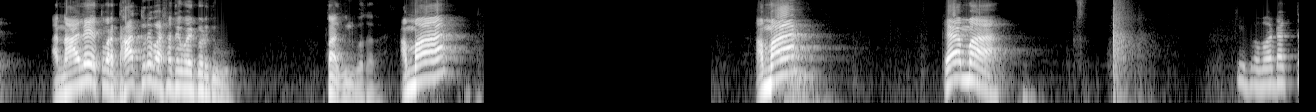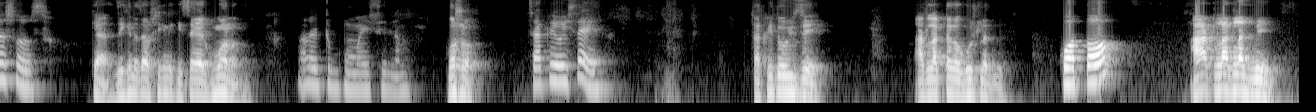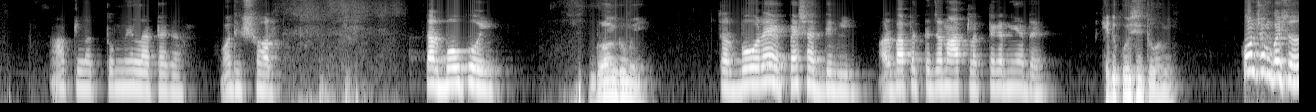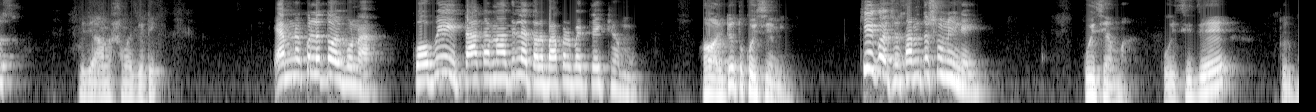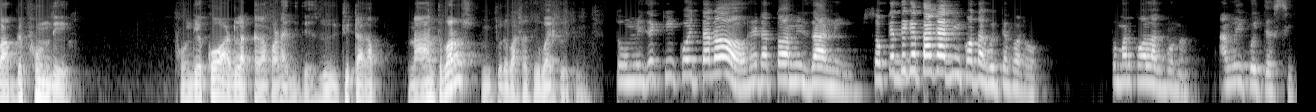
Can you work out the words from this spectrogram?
আর না হলে তোমার ঘাত ধরে বাসা থেকে বাইর করে দেবো। ফাজিল কথাকার। আম্মা! আম্মা! এ আম্মা! কি বাবা ডাক্তার সস কে? যেখানে যাও সেখানে কি জায়গায় ঘুমানো আর একটু ঘুমাইছিলাম। বসো। চাকরি হইছে? চাকরি তো হইছে। আট লাখ টাকা ঘুষ লাগবে। কত? আট লাখ লাগবে। আট লাখ তো মেলা টাকা অধিক সর তার বউ কই? ড্রয়িং রুমে তোর বউ রে প্রেশার দিবি আর বাপের তো যেন আট লাখ টাকা নিয়ে দেয়। হেঁটে কইছি তো আমি। কোন সময় কইছস? ওই যে আমার সময় কেটে। এমনি করলে তো হইব না। কবি টাকা না দিলে তোর বাপের বাড়িতে খামু হ্যাঁ এটাও তো কইছি আমি। কি কইছস আমি তো শুনি নাই। কইছি আম্মা কইছি যে তোর বাপরে ফোন দে। ফোন দিয়ে ক আট লাখ টাকা পাঠাই দিতে। যদি তুই টাকা না আনতে পারস আমি তোর বাসা থেকে বাইর করে দিবি। তুমি যে কি কইতার সেটা তো আমি জানি। চোখের দিকে টাকা নিয়ে কথা কইতে পারো। তোমার ক লাগবো না আমি কইতেছি।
